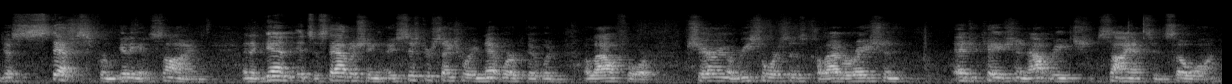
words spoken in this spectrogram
just steps from getting it signed. And again, it's establishing a sister sanctuary network that would allow for sharing of resources, collaboration, education, outreach, science, and so on.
